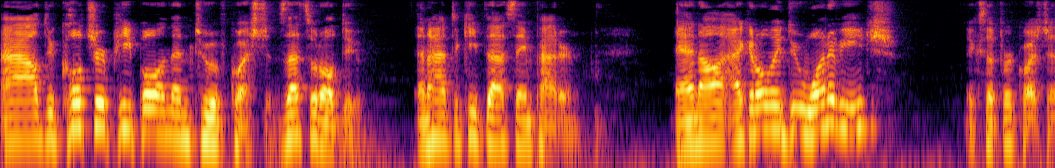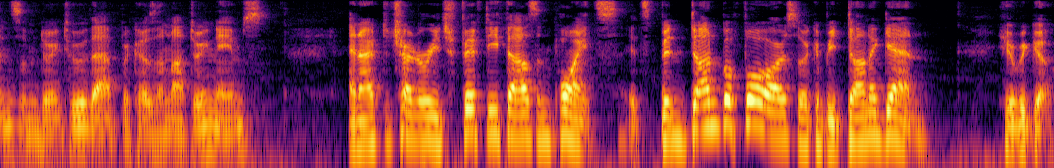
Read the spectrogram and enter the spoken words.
I'll do culture, people, and then two of questions. That's what I'll do. And I have to keep that same pattern. And I'll, I can only do one of each, except for questions. I'm doing two of that because I'm not doing names. And I have to try to reach 50,000 points. It's been done before, so it can be done again. Here we go.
